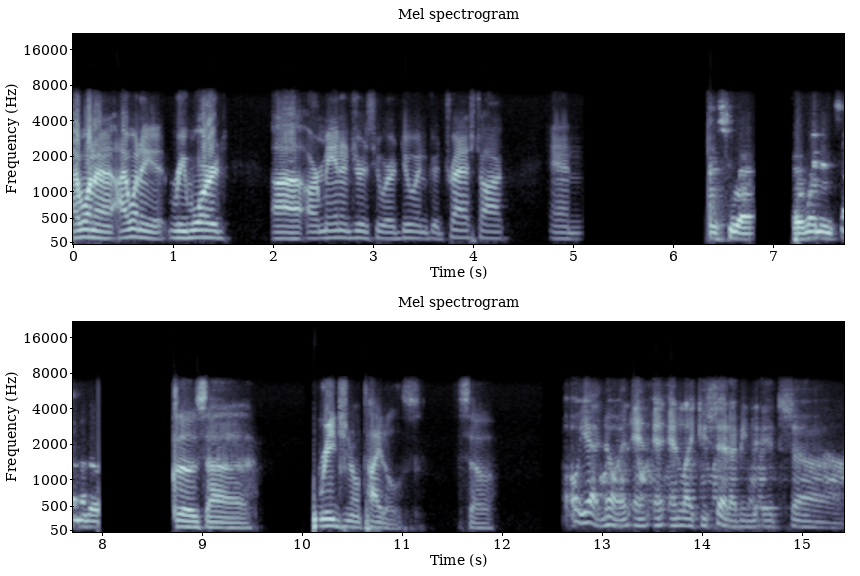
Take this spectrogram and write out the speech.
I want to I want to reward uh, our managers who are doing good trash talk and who are winning some of those. those uh, regional titles. So Oh yeah, no, and, and, and, and like you said, I mean, it's uh,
